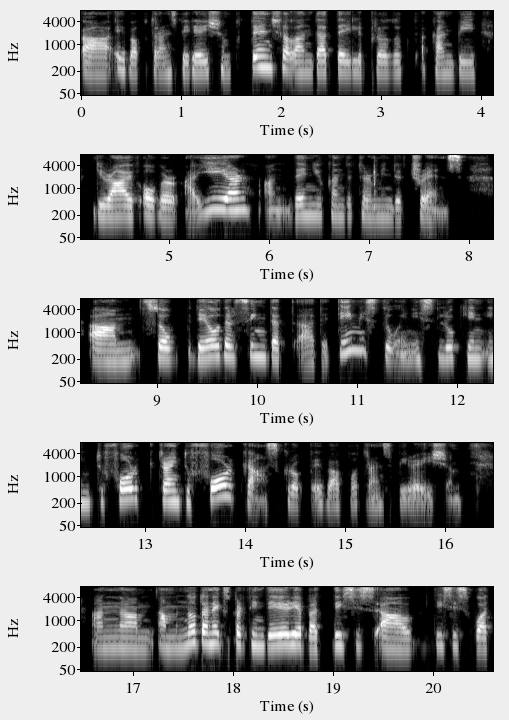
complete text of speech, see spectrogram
uh, evapotranspiration potential and that daily product can be derived over a year and then you can determine the trends. Um, so the other thing that uh, the team is doing is looking into for trying to forecast crop evapotranspiration. And um, I'm not an expert in the area, but this is uh, this is what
